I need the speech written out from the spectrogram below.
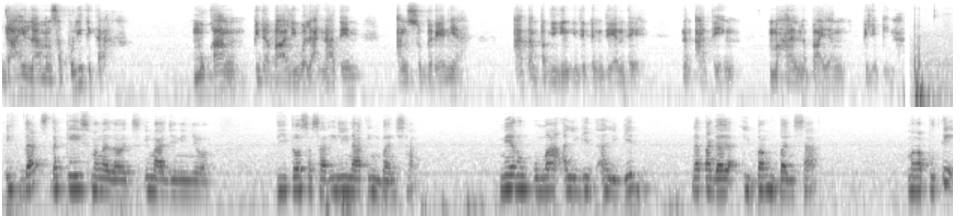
dahil lamang sa politika, mukhang pinabaliwala natin ang soberenya at ang pagiging independente ng ating mahal na bayang Pilipina. If that's the case mga Lods, imagine niyo dito sa sarili nating bansa, merong umaaligid-aligid na taga ibang bansa, mga puti,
